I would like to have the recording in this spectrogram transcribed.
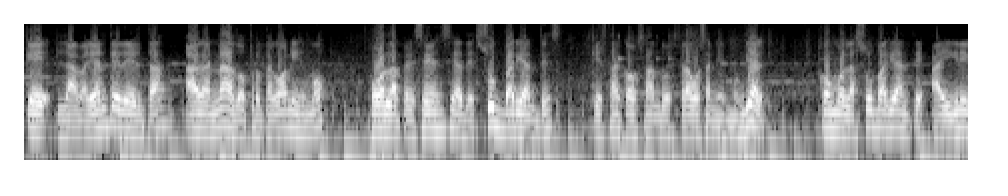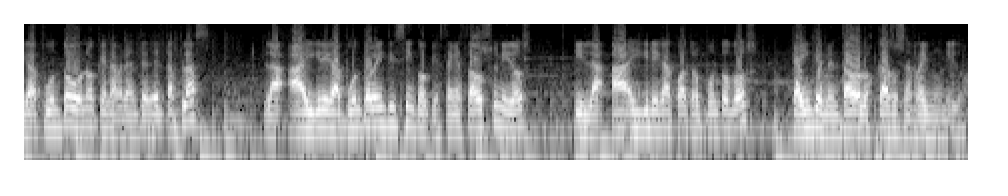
que la variante Delta ha ganado protagonismo por la presencia de subvariantes que están causando estragos a nivel mundial, como la subvariante AY.1 que es la variante Delta Plus, la AY.25 que está en Estados Unidos y la AY4.2 que ha incrementado los casos en Reino Unido.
